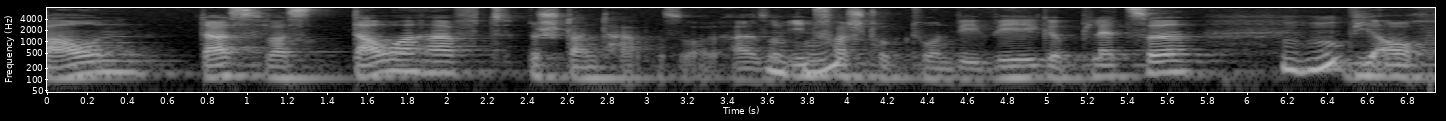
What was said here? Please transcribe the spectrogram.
bauen das, was dauerhaft Bestand haben soll. Also mhm. Infrastrukturen wie Wege, Plätze, mhm. wie auch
